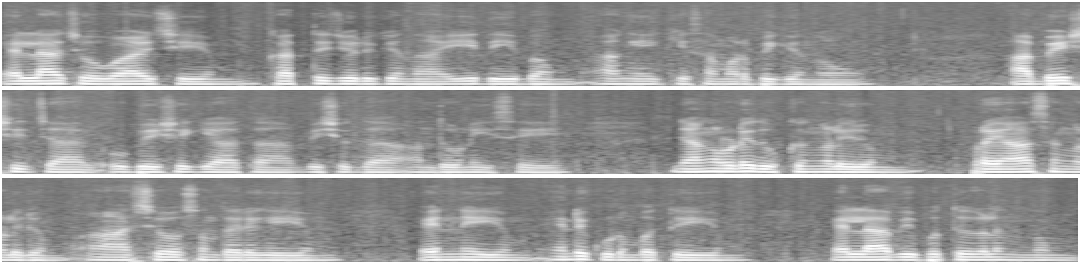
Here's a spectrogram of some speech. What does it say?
എല്ലാ ചൊവ്വാഴ്ചയും കത്തിജ്വലിക്കുന്ന ഈ ദീപം അങ്ങേക്ക് സമർപ്പിക്കുന്നു. അപേക്ഷിച്ചാൽ ഉപേക്ഷിക്കാത്ത വിശുദ്ധ അന്തോണീസെ ഞങ്ങളുടെ ദുഃഖങ്ങളിലും പ്രയാസങ്ങളിലും ആശ്വാസം തരുകയും എന്നെയും എന്റെ കുടുംബത്തെയും എല്ലാ വിപത്തുകളിൽ നിന്നും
